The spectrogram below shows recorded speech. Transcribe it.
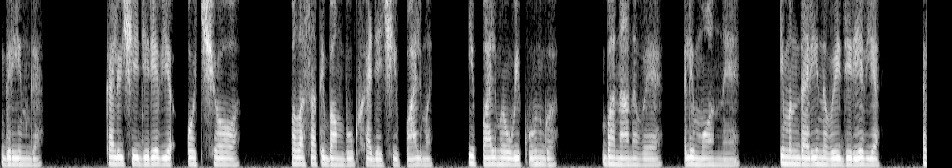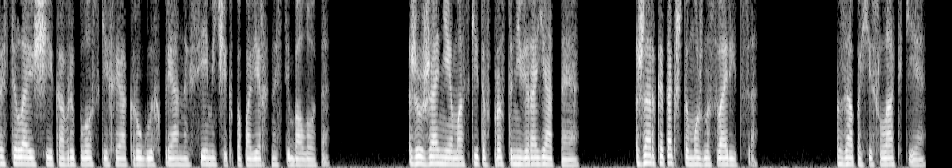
гринго, колючие деревья очо, полосатый бамбук, ходячие пальмы и пальмы уикунго, банановые, лимонные и мандариновые деревья, расстилающие ковры плоских и округлых пряных семечек по поверхности болота. Жужжание москитов просто невероятное — Жарко так, что можно свариться. Запахи сладкие,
